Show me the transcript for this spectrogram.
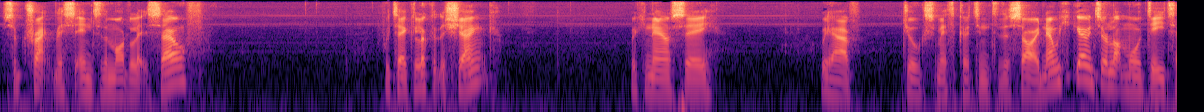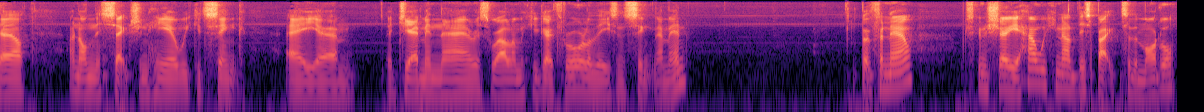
subtract this into the model itself. If we take a look at the shank, we can now see we have JewelSmith cutting into the side. Now we could go into a lot more detail and on this section here we could sink a, um, a gem in there as well and we could go through all of these and sink them in. But for now, I'm just going to show you how we can add this back to the model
